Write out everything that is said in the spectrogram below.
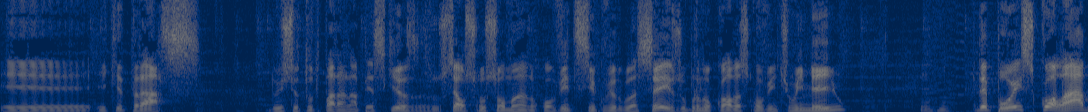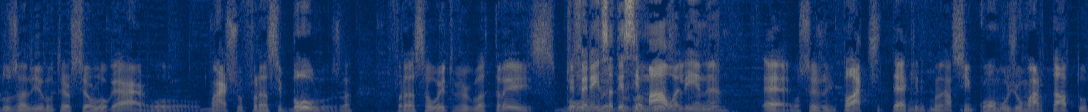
e, e que traz do Instituto Paraná Pesquisas, o Celso Russomano com 25,6, o Bruno Covas com 21,5. Uhum. Depois, colados ali no terceiro lugar, o Márcio França e Boulos, né? França 8,3. Diferença 8, decimal 2. ali, né? É, ou seja, empate técnico, uhum. né? assim como o Gilmar Tato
